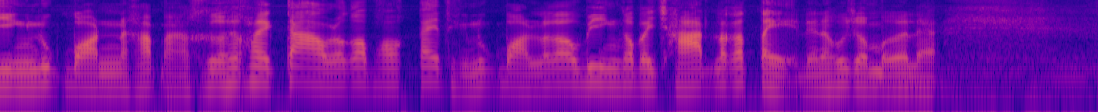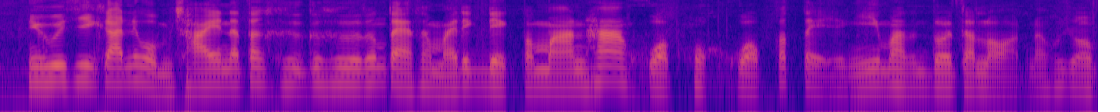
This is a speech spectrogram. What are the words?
ยิงลูกบอลนะครับอ่าคือค่อยๆก้าวแล้วก็พอใกล้ถึงลูกบอลแล้วก็วิ่งเข้าไปชาร์จแล้วก็เตะเลยนะผู้ชมเออแหละนี่วิธีการที่ผมใช้นะตั้งคือก็คือตั้งแต่สมัยเด็ก ๆ ประมาณ5ขวบ6ขวบก็เตะอย่างนี้มาโดยตลอดนะผู้ชม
